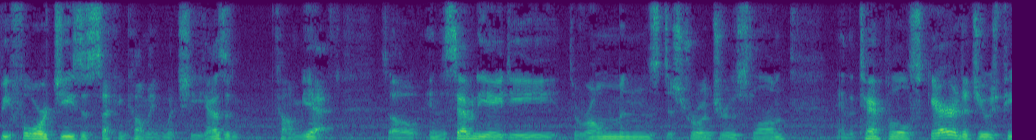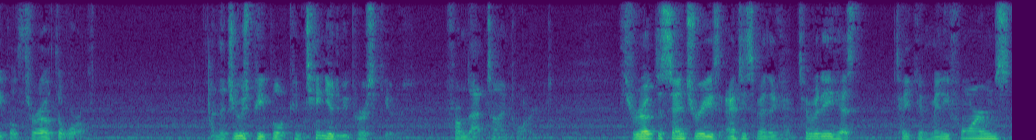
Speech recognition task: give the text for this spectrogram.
before Jesus' second coming, which he hasn't come yet. So in the 70 AD, the Romans destroyed Jerusalem and the temple, scared the Jewish people throughout the world. And the Jewish people continue to be persecuted from that time point. Throughout the centuries, anti Semitic activity has taken many forms.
